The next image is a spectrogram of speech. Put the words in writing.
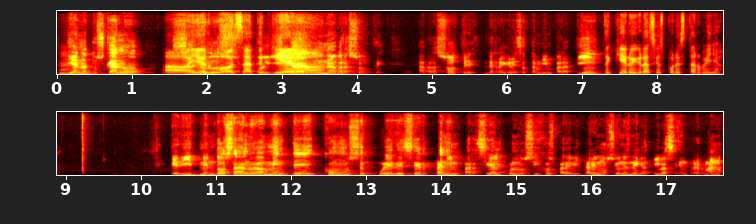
Diana Toscano. Ay, hermosa, te quiero. Un abrazote. Abrazote de regreso también para ti. Te quiero y gracias por estar bella. Edith Mendoza, nuevamente, ¿cómo se puede ser tan imparcial con los hijos para evitar emociones negativas entre hermanos?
